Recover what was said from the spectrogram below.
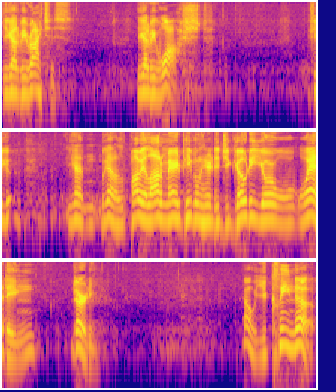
You got to be righteous. You got to be washed. If you, you got, we got a, probably a lot of married people in here. Did you go to your wedding dirty? No, you cleaned up.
